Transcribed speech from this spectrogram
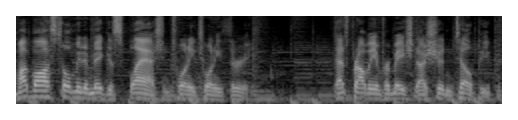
My boss told me to make a splash in 2023. That's probably information I shouldn't tell people.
